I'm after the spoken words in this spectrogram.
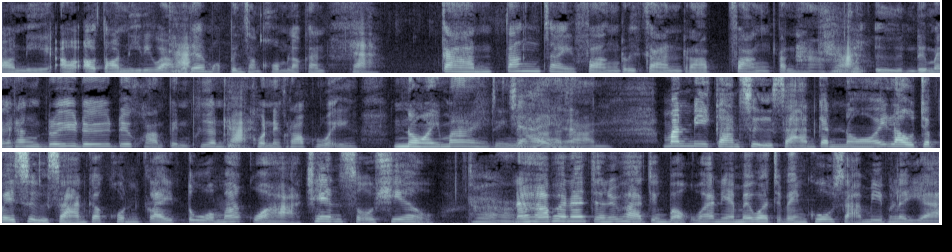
ตอนนี้เอาเอาตอนนี้ดีกว่าค่ะไม่ได้บอกเป็นสังคมแล้วกันค่ะ การตั้งใจฟังหรือการรับฟังปัญหาของค่ะคนอื่น หรือแม้กระทั่งด้วยด้วยด้วยความเป็นเพื่อนหรือค่ะคนในครอบครัวเอง น้อยมากจริงๆใช่นะคะค่ะอาจารย์มันมีการสื่อสารกันน้อย เราจะไปสื่อสารกับคนไกลตัวมากกว่า เช่นโซเชียลค่ะนะคะเพราะฉะนั้นจันวิภาจึงบอกว่าเนี่ยไม่ว่าจะเป็นคู่สามีภรรยา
